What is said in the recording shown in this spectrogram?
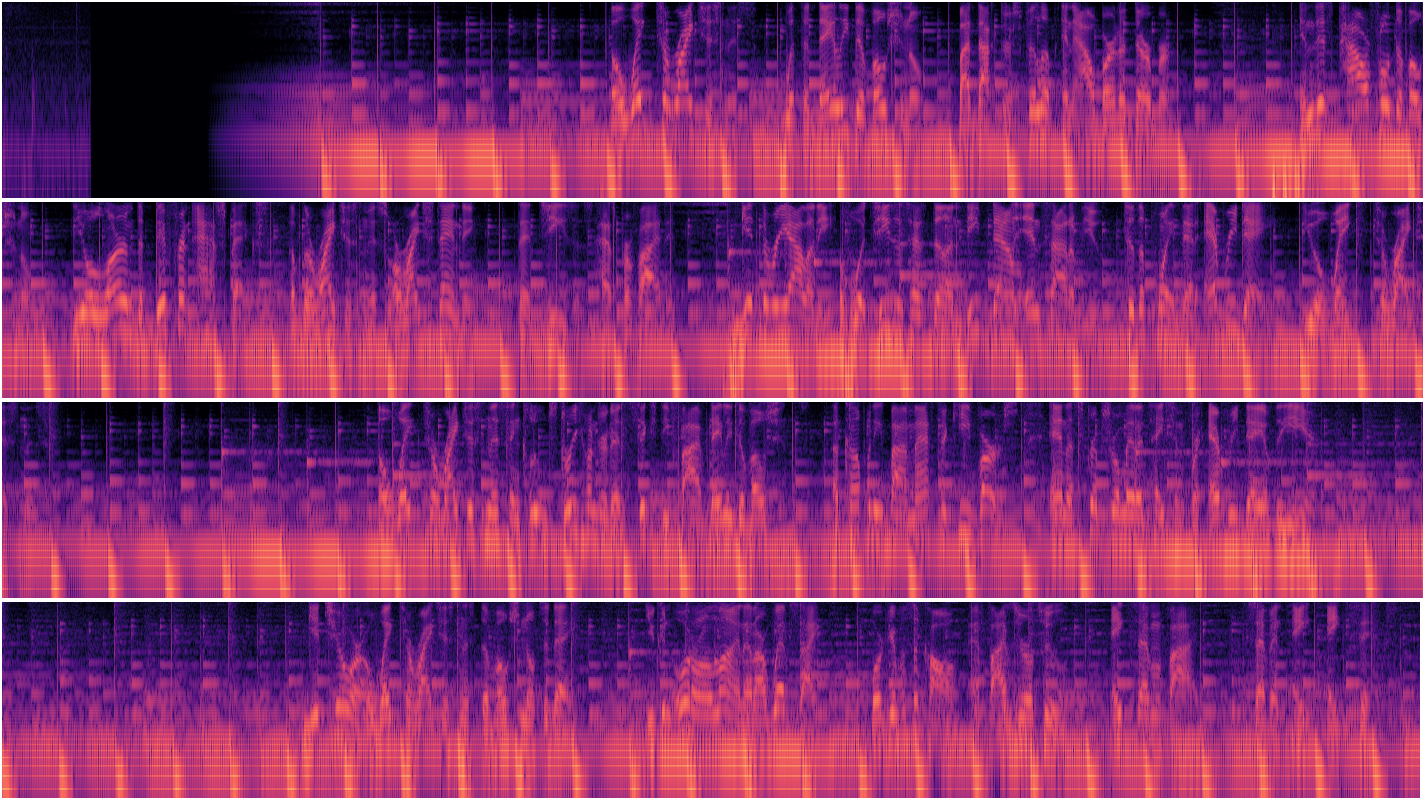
Awake to Righteousness with a daily devotional by Doctors Philip and Alberta Derber. In this powerful devotional, you'll learn the different aspects of the righteousness or right standing that Jesus has provided. Get the reality of what Jesus has done deep down inside of you to the point that every day you awake to righteousness. Awake to Righteousness includes 365 daily devotions, accompanied by a master key verse and a scriptural meditation for every day of the year. Get your Awake to Righteousness devotional today. You can order online at our website or give us a call at 502 875 7886.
